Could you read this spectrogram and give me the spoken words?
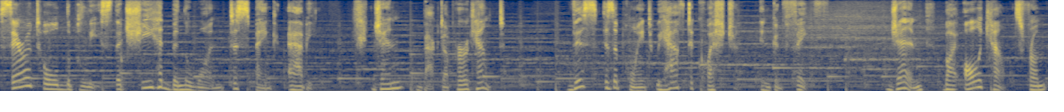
Sarah told the police that she had been the one to spank Abby Jen backed up her account. This is a point we have to question in good faith. Jen, by all accounts, from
